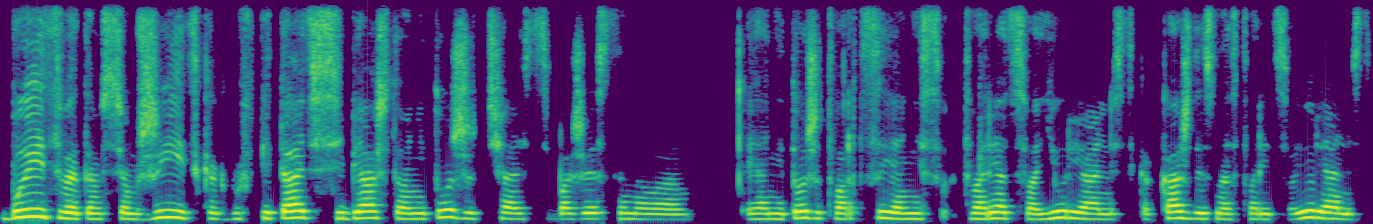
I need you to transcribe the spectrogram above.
быть в этом всем, жить, как бы впитать в себя, что они тоже часть божественного, и они тоже творцы, они творят свою реальность, как каждый из нас творит свою реальность.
